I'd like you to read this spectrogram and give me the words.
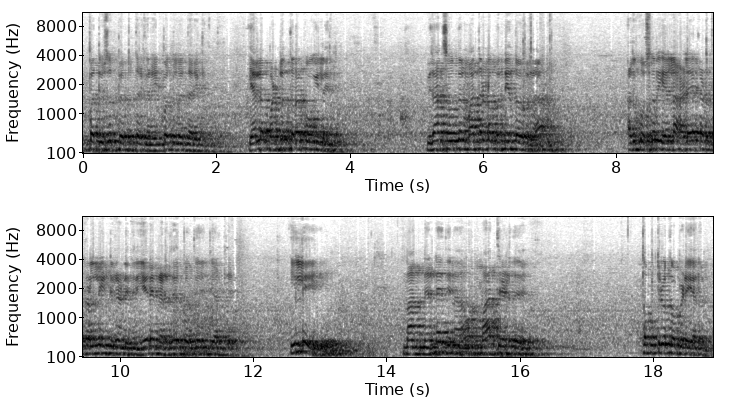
ಇಪ್ಪತ್ತು ದಿವಸದ ಪೇಪರ್ ತೆಗೆದ ಇಪ್ಪತ್ತೊಂದನೇ ತಾರೀಕಿನಿಂದ ಎಲ್ಲ ಬಟ್ಲು ತರಕ್ಕೆ ಹೋಗಿಲ್ಲ ಇಲ್ಲಿ. ವಿಧಾನಸೌಧದಲ್ಲಿ ಮಾತಾಡೋ ಬನ್ನಿ ಅಂದವರಲ್ಲ. ಅದಕ್ಕೋಸ್ಕರ ಎಲ್ಲ ಹಳೆ ಕಡತಗಳಲ್ಲಿ ಇಟ್ಕೊಂಡಿದ್ರಿ ಏನೇನು ನಡೆದಿದೆ ಬಗ್ಗೆ ಅಂತ ಹೇಳ್ತೇವೆ ಇಲ್ಲಿ ನಾನು ನಿನ್ನೆ ದಿನ ಒಂದು ಮಾತು ಹೇಳಿದೆ. ತಪ್ಪು ತಿಳ್ಕೊಬೇಡಿ ಅದನ್ನು.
